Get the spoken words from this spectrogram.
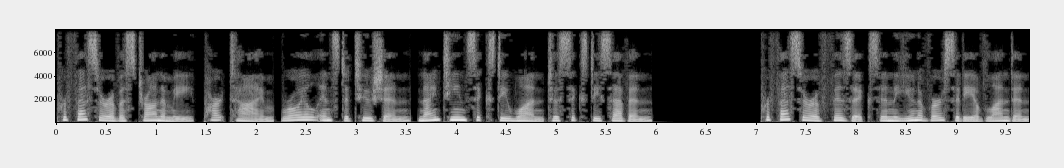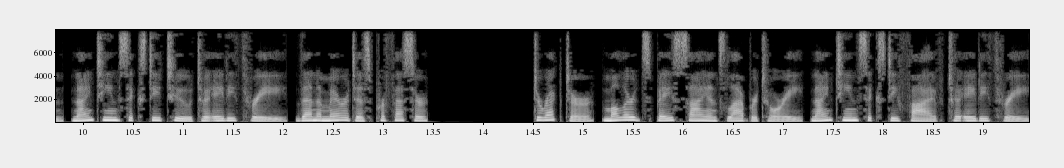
Professor of Astronomy part-time, Royal Institution, 1961–67 Professor of Physics in the University of London, 1962–83, then Emeritus Professor. Director, Mullard Space Science Laboratory, 1965–83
